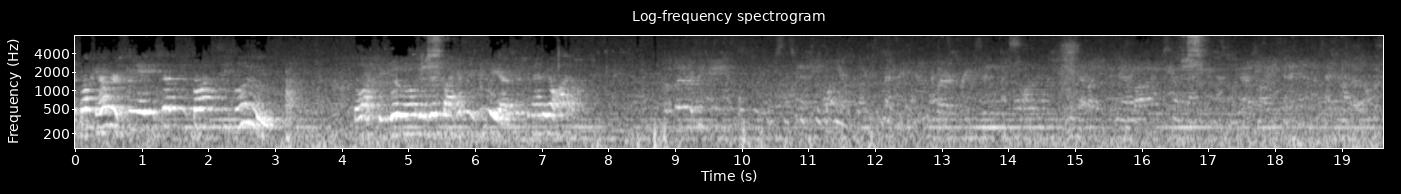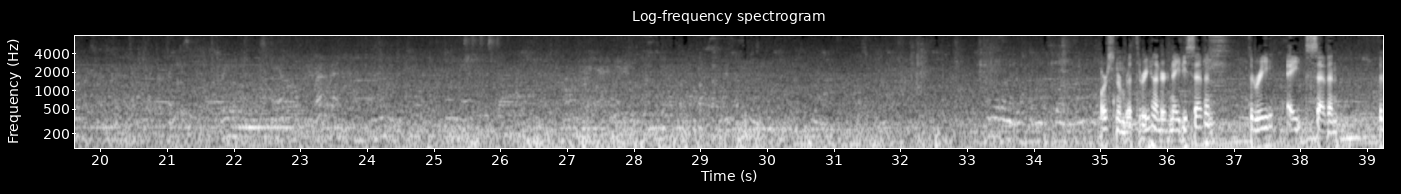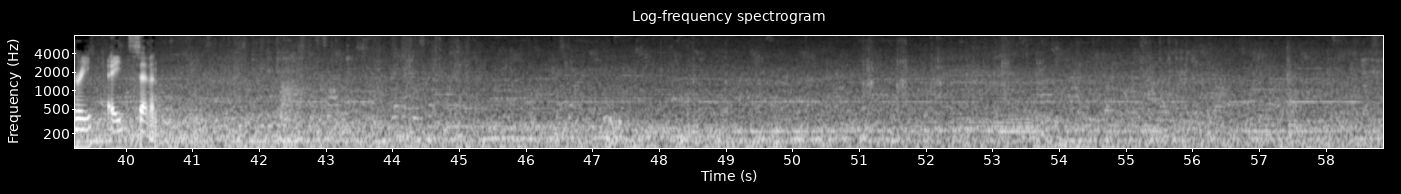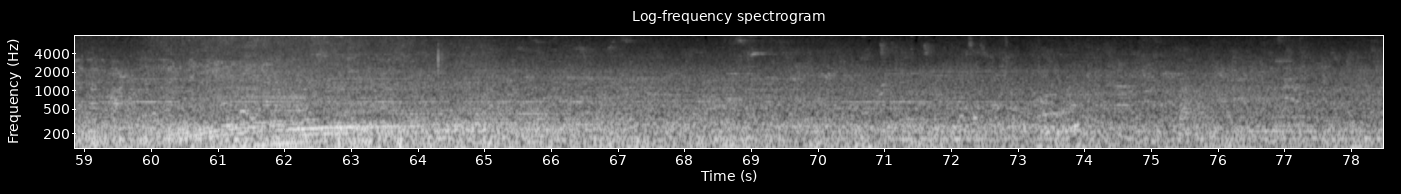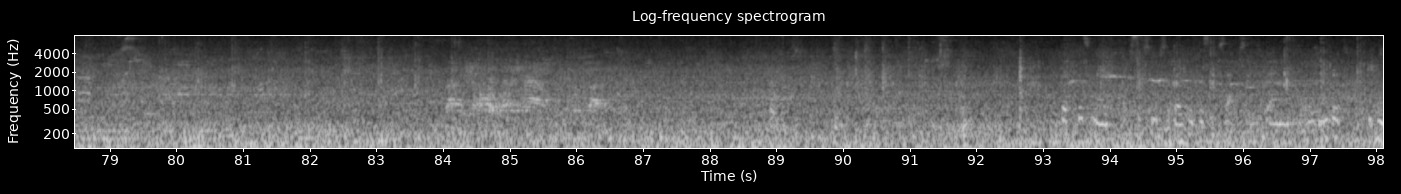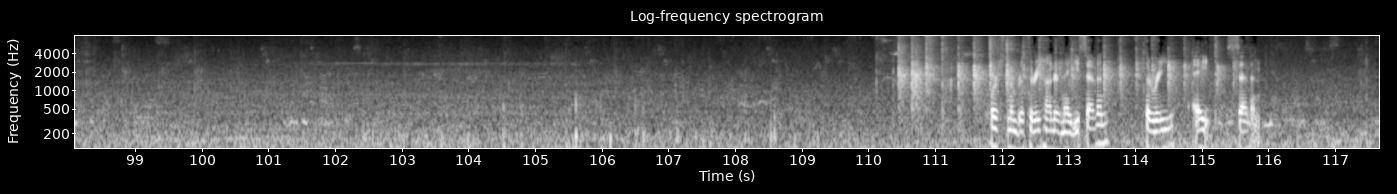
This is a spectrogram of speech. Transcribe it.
The Pony Hunters 387 is Biloxi Blue. Biloxi Blue owned and driven by Henry Healy out of Cincinnati, Ohio. Horse number 387, 387, 387. This like six weeks this exact same thing. I was she's got something that's. maybe tired or something. Horse number 387, 387.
